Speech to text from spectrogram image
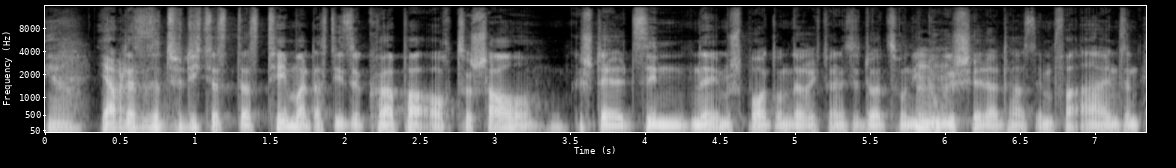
ja. ja, aber das ist natürlich das, das Thema, dass diese Körper auch zur Schau gestellt sind, ne? im Sportunterricht, eine Situation, die mhm. du geschildert hast, im Verein sind.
